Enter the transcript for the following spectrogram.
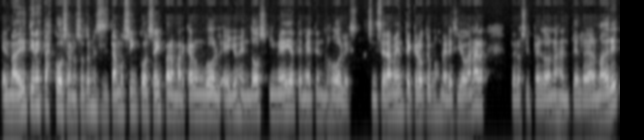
el Madrid tiene estas cosas, nosotros necesitamos cinco o seis para marcar un gol, ellos en dos y media te meten dos goles. Sinceramente creo que hemos merecido ganar, pero si perdonas ante el Real Madrid,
